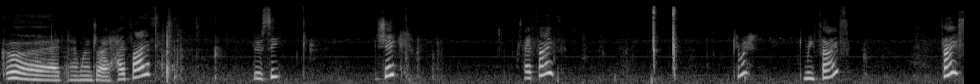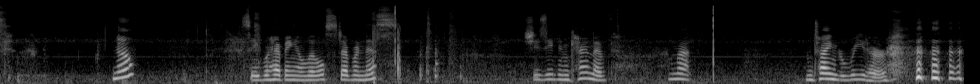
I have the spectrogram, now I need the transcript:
Good. I'm going to try high five. Lucy. Shake. High five. Come here. Give me five. Five. No? See, we're having a little stubbornness. She's even kind of, I'm not, I'm trying to read her.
